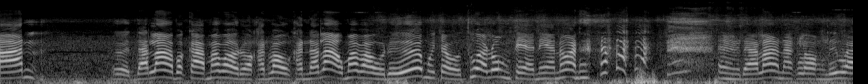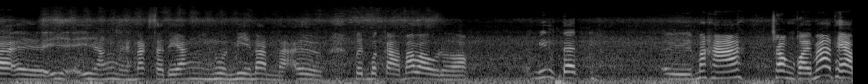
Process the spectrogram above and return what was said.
ล้านเออดาราประกาศมาเบาดอกคันเบาคันดาราเอามาเบาเด้อหมูเจ้าทั่วลงแต่แน่นอนเออดารานักร้องหรือว่าเอออยังเนี่ยนักแสดงนู่นนี่นั่นนะเออเพิ่นประกาศมาเบาดอกมีแต่เออมหาช่องข่อยมาแทบ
